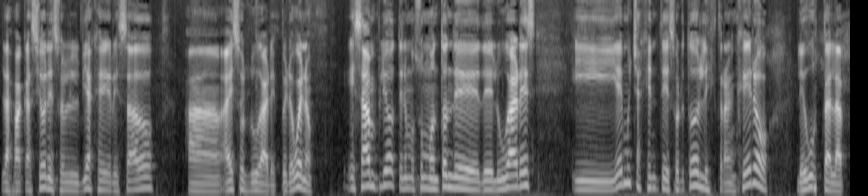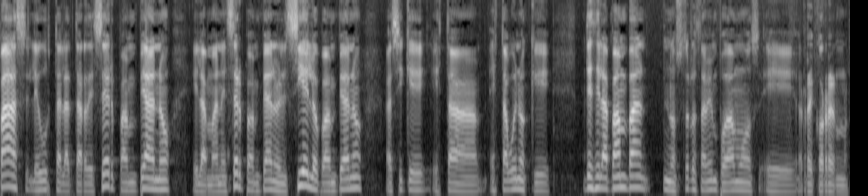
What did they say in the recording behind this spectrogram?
las vacaciones o el viaje de egresado a, esos lugares. Pero bueno, es amplio, tenemos un montón de, de lugares y hay mucha gente, sobre todo el extranjero, le gusta la paz, le gusta el atardecer pampeano, el amanecer pampeano, el cielo pampeano, así que está, está bueno que desde La Pampa nosotros también podamos eh, recorrernos.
